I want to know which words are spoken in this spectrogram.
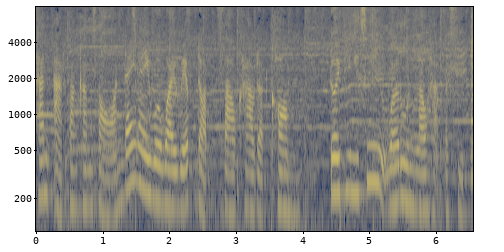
ท่านอาจฟังคำสอนได้ใน www.soundcloud.com โดยพิมพ์ชื่อวรุณเลาหะประสิทธิ์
